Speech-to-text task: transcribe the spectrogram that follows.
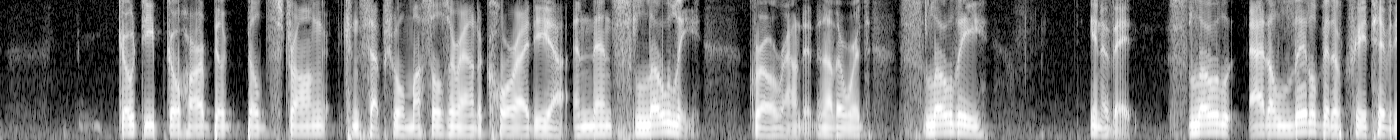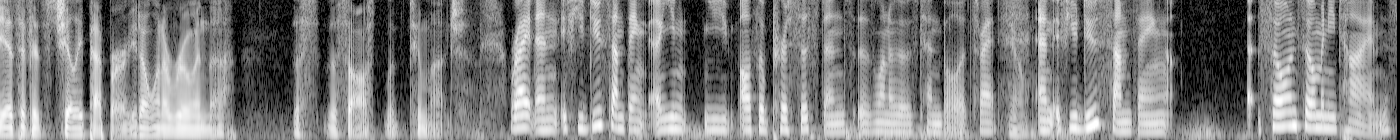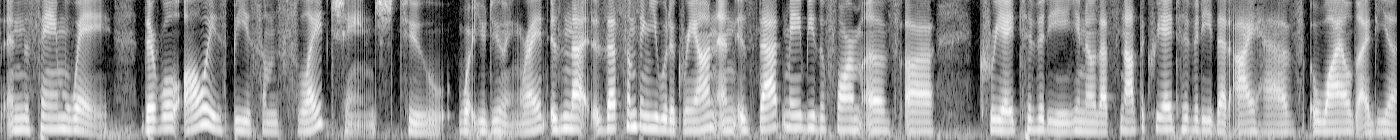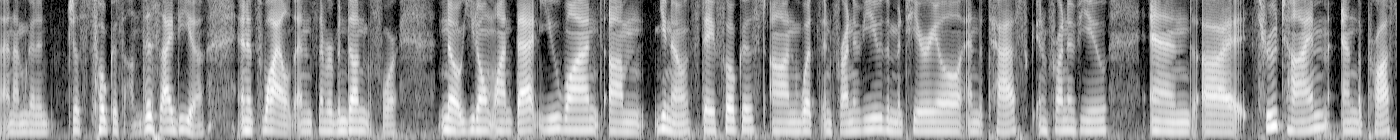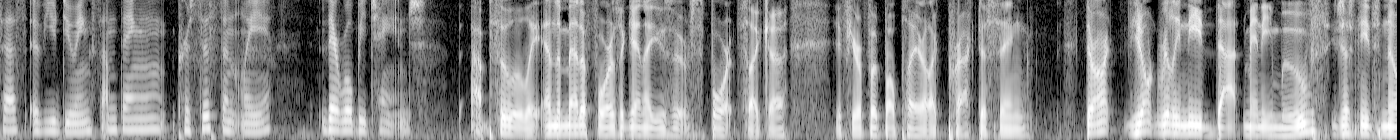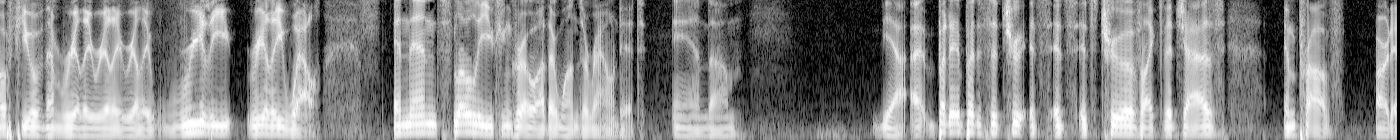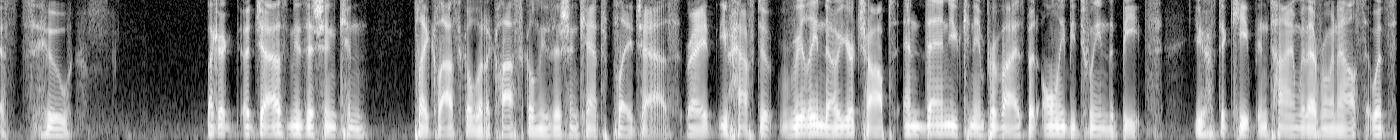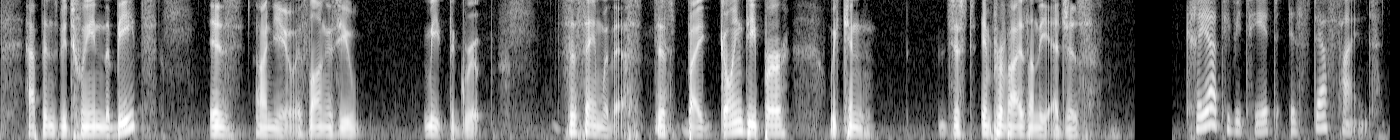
Go deep, go hard, build, build strong conceptual muscles around a core idea, and then slowly grow around it. In other words, slowly innovate. Slow, add a little bit of creativity as if it's chili pepper. You don't want to ruin the, the, the sauce with too much. Right, and if you do something, uh, you, you also persistence is one of those ten bullets, right? Yeah. And if you do something uh, so and so many times in the same way, there will always be some slight change to what you're doing, right? Isn't that is that something you would agree on? And is that maybe the form of uh, creativity? You know, that's not the creativity that I have a wild idea and I'm going to just focus on this idea and it's wild and it's never been done before. No, you don't want that. You want, um, you know, stay focused on what's in front of you, the material and the task in front of you. And uh, through time and the process of you doing something persistently, there will be change. Absolutely. And the metaphors, again, I use it of sports. Like uh, if you're a football player, like practicing, there aren't, you don't really need that many moves. You just need to know a few of them really, really, really, really, really well. And then slowly you can grow other ones around it. And, um, yeah, uh, but it, but it's a true it's it's it's true of like the jazz improv artists who like a, a jazz musician can play classical, but a classical musician can't play jazz, right? You have to really know your chops, and then you can improvise, but only between the beats. You have to keep in time with everyone else. What happens between the beats is on you, as long as you meet the group. It's the same with this. Just by going deeper, we can just improvise on the edges. Kreativität ist der Feind.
